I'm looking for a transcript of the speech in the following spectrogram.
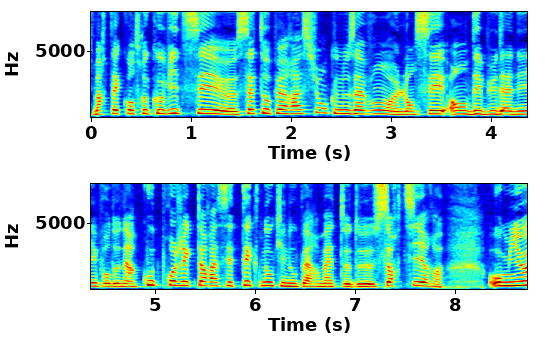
Smartech contre Covid, c'est euh, cette opération que nous avons euh, lancée en début d'année pour donner un coup de projecteur à ces technos qui nous permettent de sortir au mieux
